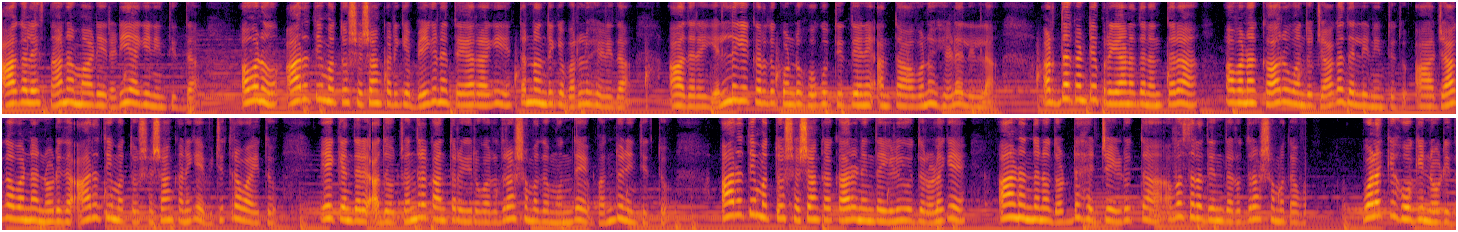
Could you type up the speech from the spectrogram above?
ಆಗಲೇ ಸ್ನಾನ ಮಾಡಿ ರೆಡಿಯಾಗಿ ನಿಂತಿದ್ದ. ಅವನು ಆರತಿ ಮತ್ತು ಶಶಾಂಕನಿಗೆ ಬೇಗನೆ ತಯಾರಾಗಿ ತನ್ನೊಂದಿಗೆ ಬರಲು ಹೇಳಿದ. ಆದರೆ ಎಲ್ಲಿಗೆ ಕರೆದುಕೊಂಡು ಹೋಗುತ್ತಿದ್ದೇನೆ ಅಂತ ಅವನು ಹೇಳಲಿಲ್ಲ. ಅರ್ಧ ಗಂಟೆ ಪ್ರಯಾಣದ ನಂತರ ಅವನ ಕಾರು ಒಂದು ಜಾಗದಲ್ಲಿ ನಿಂತಿತು. ಆ ಜಾಗವನ್ನ ನೋಡಿದ ಆರತಿ ಮತ್ತು ಶಶಾಂಕನಿಗೆ ವಿಚಿತ್ರವಾಯಿತು. ಏಕೆಂದರೆ ಅದು ಚಂದ್ರಕಾಂತರು ಇರುವ ರುದ್ರಾಶ್ರಮದ ಮುಂದೆ ಬಂದು ನಿಂತಿತ್ತು. ಆರತಿ ಮತ್ತು ಶಶಾಂಕ ಕಾರಿನಿಂದ ಇಳಿಯುವುದರೊಳಗೆ ಆನಂದನ ದೊಡ್ಡ ಹೆಜ್ಜೆ ಇಡುತ್ತಾ ಅವಸರದಿಂದ ರುದ್ರಾಶ್ರಮದ ಒಳಕ್ಕೆ ಹೋಗಿ ನೋಡಿದ.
